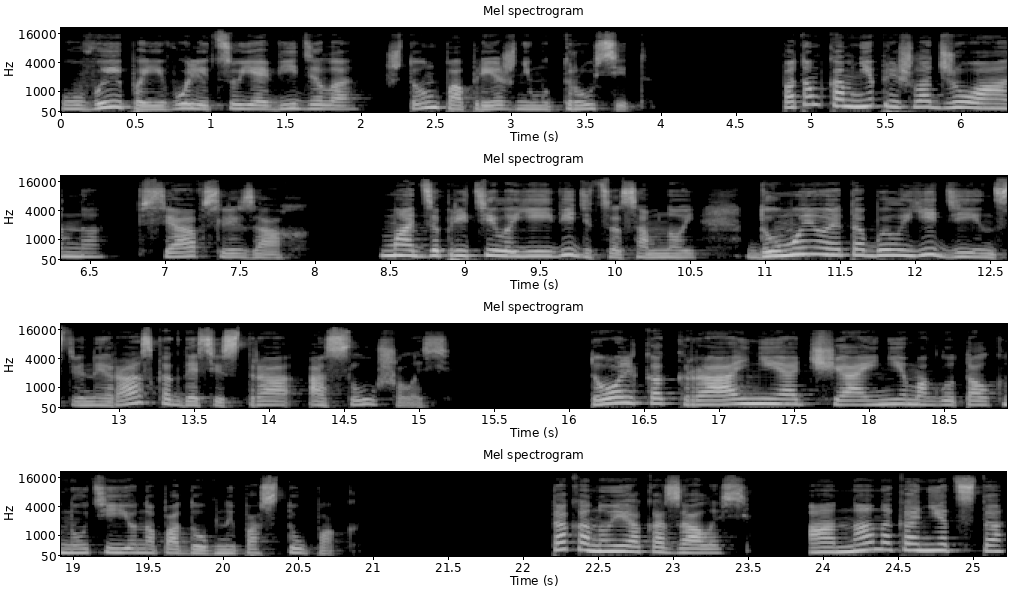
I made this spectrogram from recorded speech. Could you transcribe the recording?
Увы, по его лицу я видела, что он по-прежнему трусит. Потом ко мне пришла Джоанна, вся в слезах. Мать запретила ей видеться со мной. Думаю, это был единственный раз, когда сестра ослушалась. Только крайнее отчаяние могло толкнуть ее на подобный поступок. Так оно и оказалось. Она наконец-то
